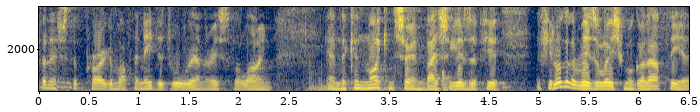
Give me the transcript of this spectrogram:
finish the program off, they need to draw down the rest of the loan. And the, my concern basically is if you, if you look at the resolution we've got up there,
